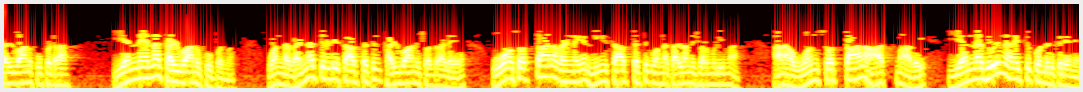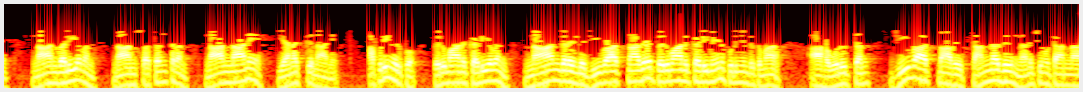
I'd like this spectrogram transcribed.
கல்வான்னு கூப்பிடுறா? என்னன்னா கல்வான்னு கூப்பிடணும். உன்னை வெண்ண திருடி சாப்பிட்டதுக்கு கல்வான்னு சொல்றாளே உன் சொத்தான வெண்ணைய நீ சாப்பிட்டதுக்கு உன்னை கள்ளன்னு சொல்ல முடியுமா? ஆனா உன் சொத்தான ஆத்மாவை என்னதுன்னு நினைத்து கொண்டிருக்கிறேனே. நான் வலியவன் நான் சுதந்திரன் நான் நானே எனக்கு நானே. அப்படின்னு இருக்கும். பெருமானுக்கு அடியவன் நான்கிற இந்த ஜீவாத்மாவே பெருமானுக்கு அடிமைன்னு புரிஞ்சுட்டு இருக்குமா? ஆக ஒருத்தன் ஜீவாத்மாவை தன்னது நினைச்சுட்டான்னா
